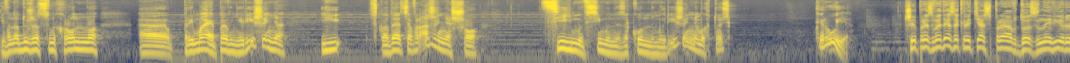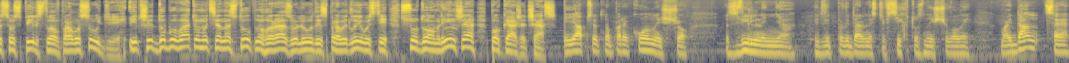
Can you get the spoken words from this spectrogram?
І вона дуже синхронно е, приймає певні рішення, і складається враження, що цими всіми незаконними рішеннями хтось керує. Чи призведе закриття справ до зневіри суспільства в правосудді, і чи добуватимуться наступного разу люди справедливості судом лінча, покаже час. Я абсолютно переконаний, що звільнення від відповідальності всіх, хто знищували Майдан, це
